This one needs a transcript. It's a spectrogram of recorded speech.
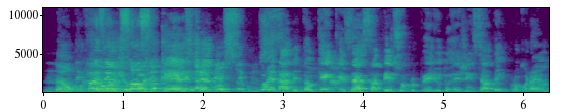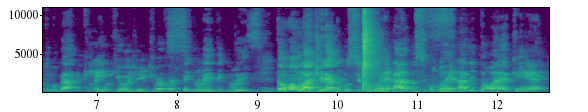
Não, porque hoje um o podcast ele, né? é do é segundo reinado. Então quem quiser saber sobre o período regencial tem que procurar em outro lugar. Tem que ler. Porque hoje a gente vai fazer. Tem que ler, tem que ler. Sim. Então vamos lá, direto pro segundo reinado. O segundo reinado, então, é quem é?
